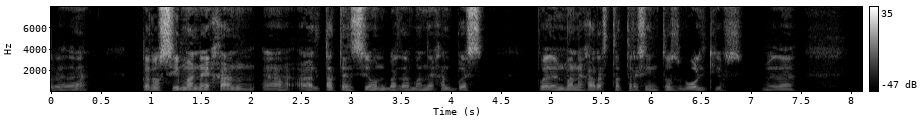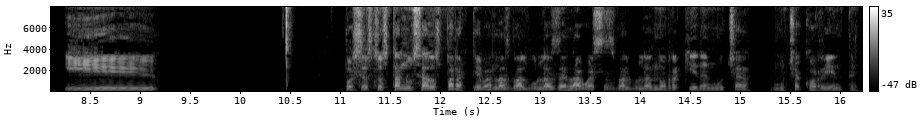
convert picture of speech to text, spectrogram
¿verdad? Pero sí manejan alta tensión, ¿verdad? Manejan, pues, pueden manejar hasta 300 voltios, ¿verdad? Y pues estos están usados para activar las válvulas del agua. Esas válvulas no requieren mucha, mucha corriente.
